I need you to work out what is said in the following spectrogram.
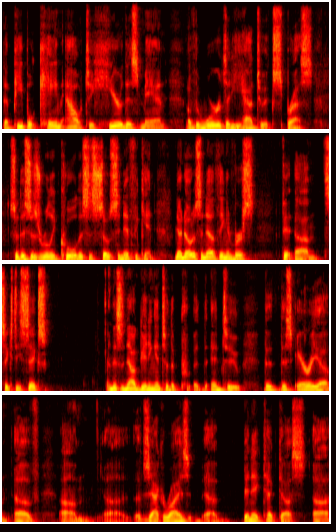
that people came out to hear this man of the words that he had to express. So this is really cool. This is so significant. Now, notice another thing in verse um, 66 and this is now getting into the into the, this area of um, uh, of Zechariah's uh, Benedictus. Uh,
